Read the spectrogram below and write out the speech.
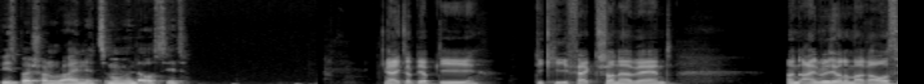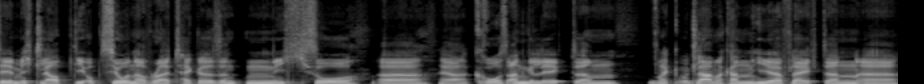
wie es bei Sean Ryan jetzt im Moment aussieht. Ja, ich glaube, ihr habt die, die Key Facts schon erwähnt. Und einen will ich auch nochmal rausheben. Ich glaube, die Optionen auf Right Tackle sind nicht so äh, ja, groß angelegt. Ähm, klar, man kann hier vielleicht dann äh,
